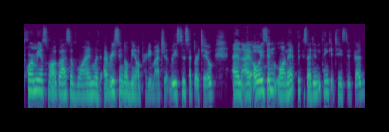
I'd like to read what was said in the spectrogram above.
pour me a small glass of wine with every single meal, pretty much, at least a sip or two. And I always didn't want it because I didn't think it tasted good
